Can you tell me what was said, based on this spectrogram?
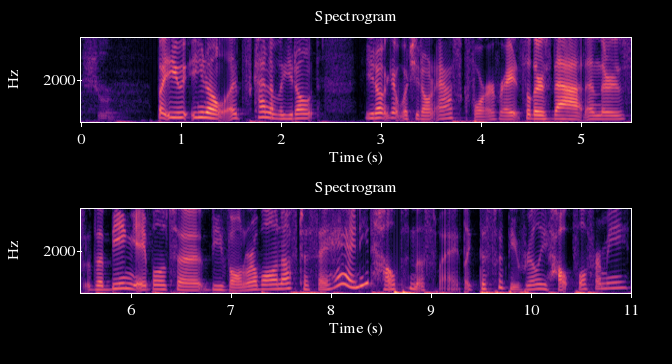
Sure. But you you know, it's kind of you don't you don't get what you don't ask for, right? So there's that and there's the being able to be vulnerable enough to say, "Hey, I need help in this way. Like this would be really helpful for me,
